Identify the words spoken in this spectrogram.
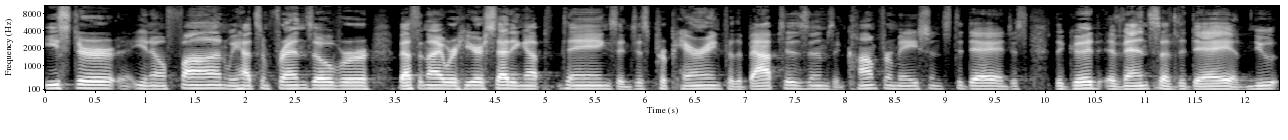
Easter, you know, fun. We had some friends over. Beth and I were here setting up things and just preparing for the baptisms and confirmations today and just the good events of the day and new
